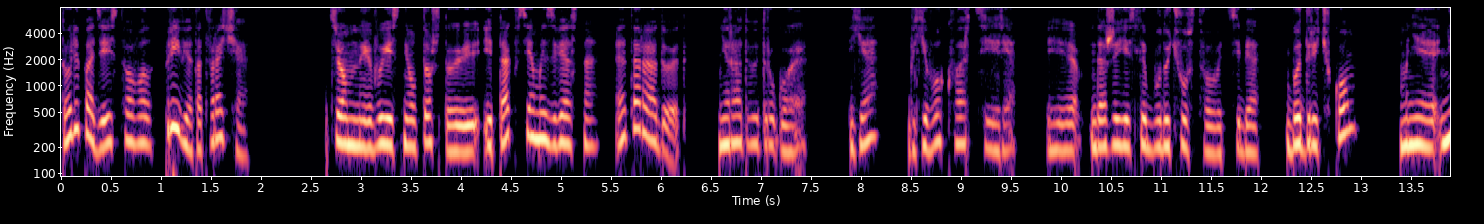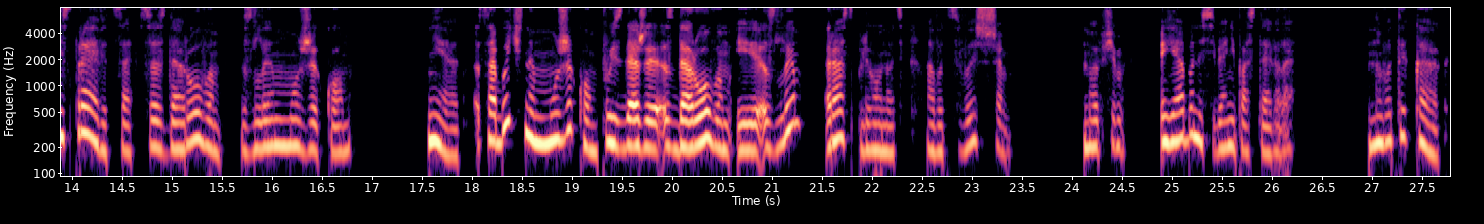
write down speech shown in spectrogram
то ли подействовал привет от врача. Темный выяснил то, что и так всем известно. Это радует. Не радует другое. Я в его квартире, и даже если буду чувствовать себя бодрячком, мне не справиться со здоровым, злым мужиком. Нет, с обычным мужиком, пусть даже здоровым и злым, расплюнуть, а вот с высшим... В общем, я бы на себя не поставила. Но вот и как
